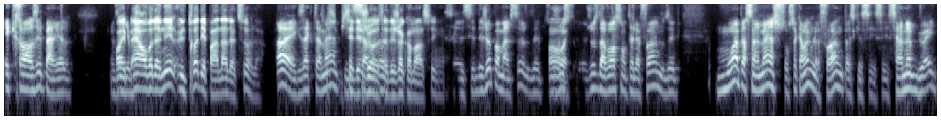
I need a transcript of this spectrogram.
écrasé par elle. Ouais, ben, on va devenir ultra dépendant de ça. Là. Ah, exactement. C'est déjà, déjà commencé. C'est déjà pas mal ça. Ah, juste, d'avoir son téléphone. moi, personnellement, je trouve ça quand même le fun parce que c'est un upgrade.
